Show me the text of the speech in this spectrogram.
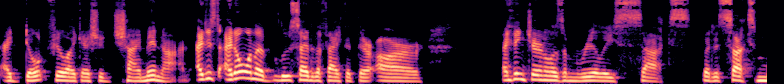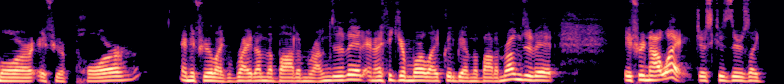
I don't feel like I should chime in on. I just I don't want to lose sight of the fact that there are I think journalism really sucks, but it sucks more if you're poor and if you're like right on the bottom rungs of it. And I think you're more likely to be on the bottom rungs of it if you're not white, just because there's like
